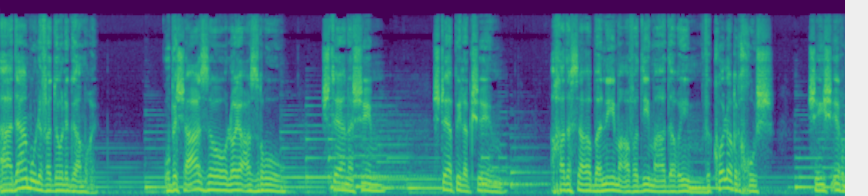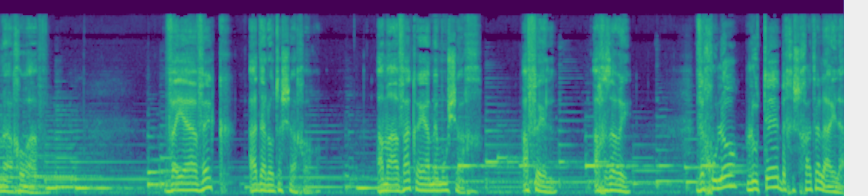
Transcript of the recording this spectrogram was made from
האדם הוא לבדו לגמרי, ובשעה זו לא יעזרו שתי אנשים, שתי הפילגשים, אחד עשר הבנים, העבדים, העדרים, וכל הרכוש שהשאיר מאחוריו. ויאבק עד עלות השחר. המאבק היה ממושך, אפל, אכזרי, וכולו לוטה בחשכת הלילה,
